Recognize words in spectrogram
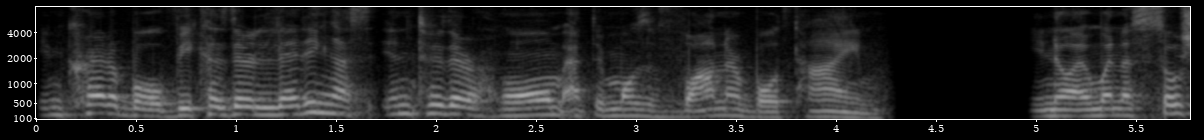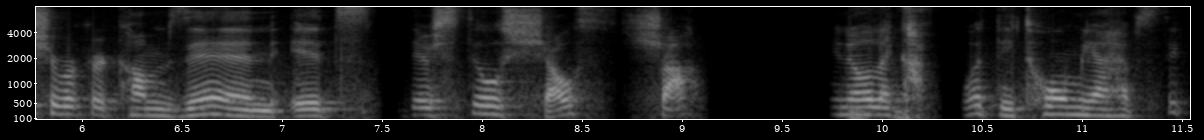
incredible because they're letting us into their home at their most vulnerable time. You know, and when a social worker comes in, it's they're still shocked. You know, like what they told me I have six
